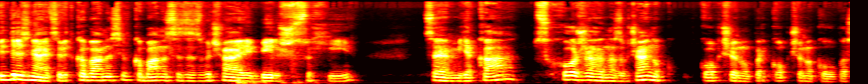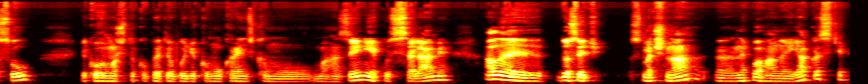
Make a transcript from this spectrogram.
Відрізняється від кабаносів. Кабаноси зазвичай більш сухі. Це м'яка, схожа на звичайну копчену, прикопчену ковбасу, яку ви можете купити в будь-якому українському магазині, якусь салямі, але досить смачна, е, непоганої якості.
